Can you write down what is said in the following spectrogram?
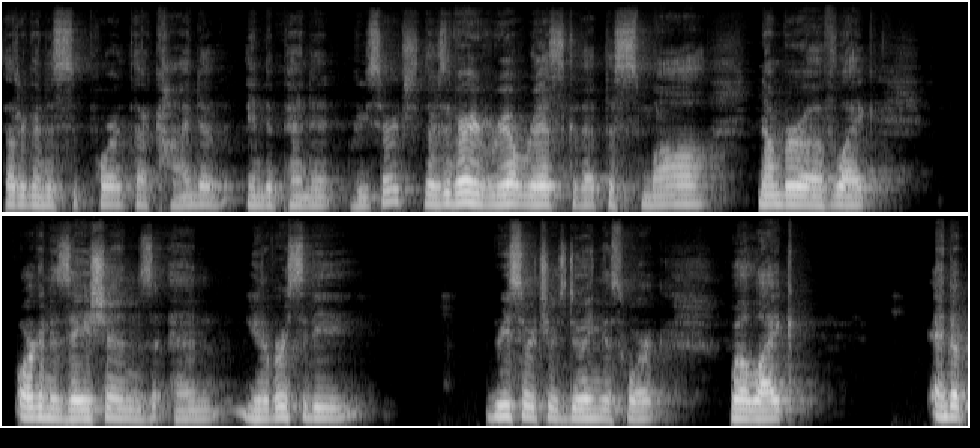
that are going to support that kind of independent research. There's a very real risk that the small number of like organizations and university researchers doing this work will like end up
